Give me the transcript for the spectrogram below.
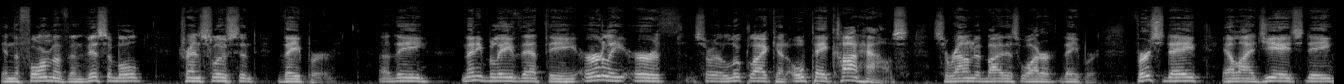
in the form of invisible, translucent vapor. Uh, the Many believe that the early Earth sort of looked like an opaque hothouse surrounded by this water vapor. First day, L I G H D.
